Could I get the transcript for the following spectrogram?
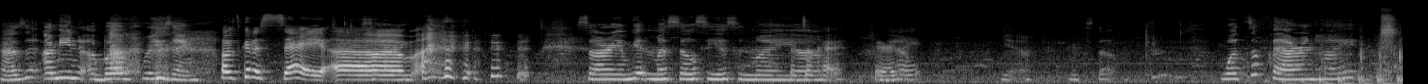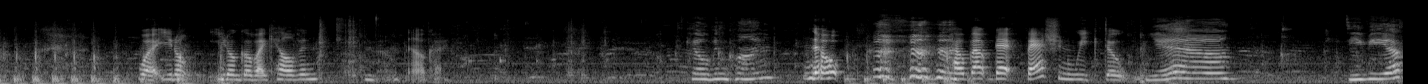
Has it? I mean, above freezing. I was gonna say, um. Sorry, I'm getting my Celsius and my. That's uh, okay. Fahrenheit. Yeah, mixed up. What's a Fahrenheit? What? You don't you don't go by Kelvin? No. Okay. Kelvin Klein? Nope. How about that fashion week dope? Yeah. DVF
